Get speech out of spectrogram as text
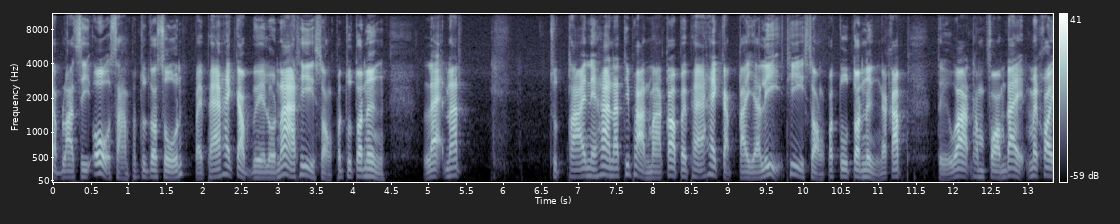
กับลาซิโอ3ประตูต่อศูนย์ไปแพ้ให้กับเวโรนาที่ 2 ประตูต่อ1และนัด สุดท้ายใน 5 นัดที่ผ่านมาก็ไปแพ้ให้กับไกยาลี่ที่ 2 ประตูต่อ1นะครับ ถือว่าทำฟอร์มได้ไม่ค่อย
